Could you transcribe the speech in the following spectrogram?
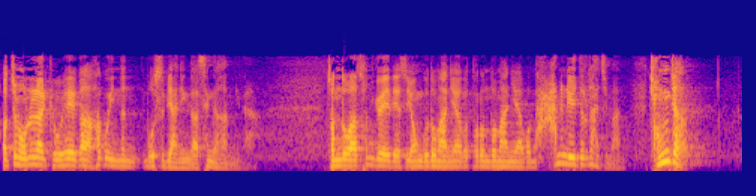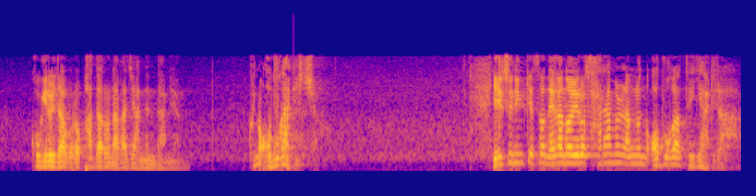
어쩌면 오늘날 교회가 하고 있는 모습이 아닌가 생각합니다. 전도와 선교에 대해서 연구도 많이 하고 토론도 많이 하고 많은 일들을 하지만 정작 고기를 잡으러 바다로 나가지 않는다면 그건 어부가 아니죠. 예수님께서 내가 너희로 사람을 낚는 어부가 되게 하리라.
